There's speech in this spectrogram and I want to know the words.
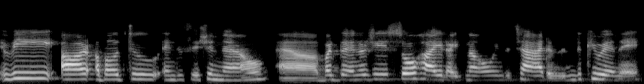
we are about to end the session now, uh, but the energy is so high right now in the chat and in the Q and A.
